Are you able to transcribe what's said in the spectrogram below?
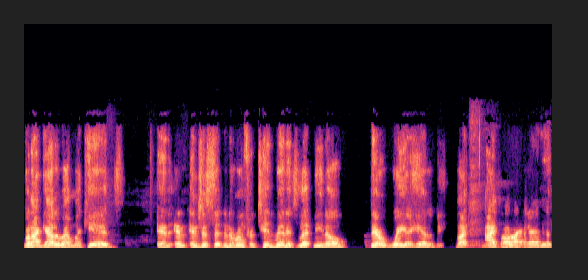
But I got around my kids and, and, and just sitting in the room for 10 minutes let me know they're way ahead of me. Like I thought I had it.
